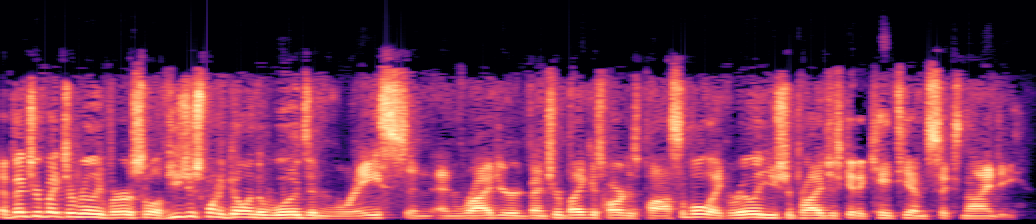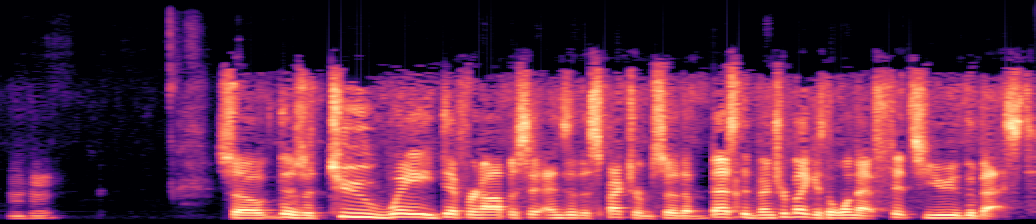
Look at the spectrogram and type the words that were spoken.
adventure bikes are really versatile. If you just want to go in the woods and race and, and ride your adventure bike as hard as possible, like really you should probably just get a KTM 690. mm-hmm. So there's a two way different opposite ends of the spectrum. So the best adventure bike is the one that fits you the best.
